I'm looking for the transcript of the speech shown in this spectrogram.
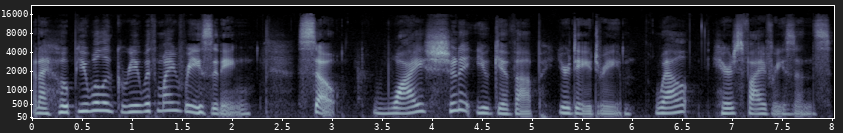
and I hope you will agree with my reasoning. So, why shouldn't you give up your daydream? Well, here's five reasons.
